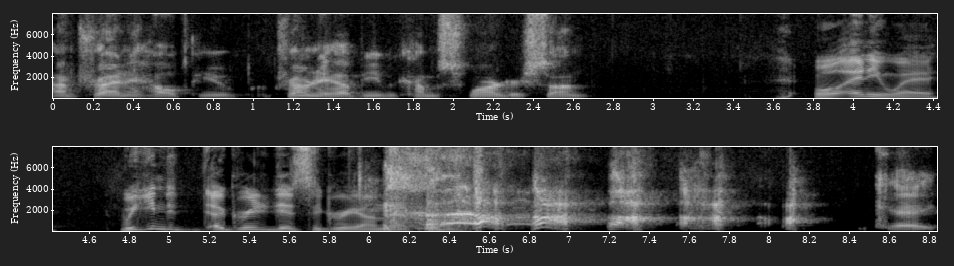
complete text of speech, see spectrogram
I'm trying to help you. I'm trying to help you become smarter, son. Well, anyway, we can d- agree to disagree on that. Okay.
